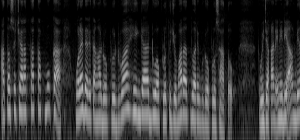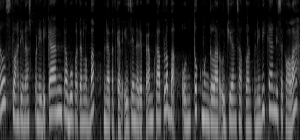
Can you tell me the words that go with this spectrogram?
atau secara tatap muka mulai dari tanggal 22 hingga 27 Maret 2021. Kebijakan ini diambil setelah Dinas Pendidikan Kabupaten Lebak mendapatkan izin dari Pemkab Lebak untuk menggelar ujian satuan pendidikan di sekolah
